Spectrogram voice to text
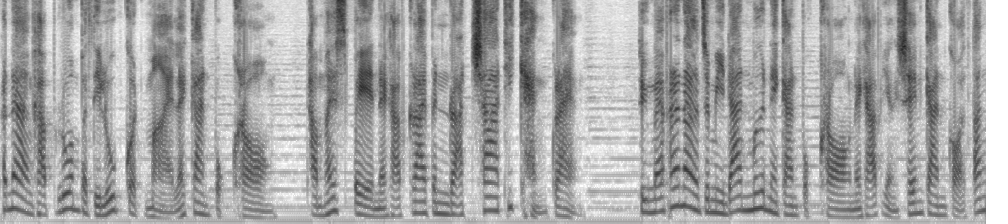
พระนางครับร่วมปฏิรูปกฎหมายและการปกครองทำให้สเปนนะครับกลายเป็นรัฐชาติที่แข็งแกร่ง ถึงแม้พระนางจะมีด้านมืดในการปกครองนะครับอย่างเช่นการก่อตั้ง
